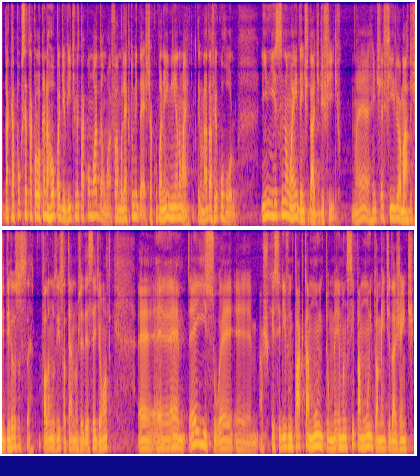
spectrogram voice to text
daqui a pouco você está colocando a roupa de vítima e está como Adão. Foi a mulher que tu me deste, a culpa nem minha não é. Não tem nada a ver com o rolo. E isso não é identidade de filho. Não é? A gente é filho amado de Deus, falamos isso até no GDC de ontem. É, é. é, é isso. É, é, acho que esse livro impacta muito, emancipa muito a mente da gente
